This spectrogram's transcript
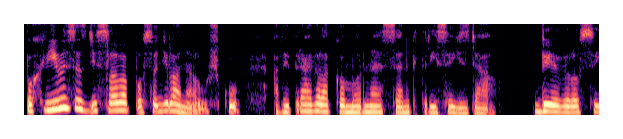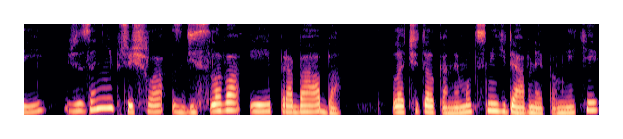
Po chvíli se Zdislava posadila na lůžku a vyprávěla komorné sen, který se jí zdál. Vyjevilo se jí, že za ní přišla Zdislava její prabába, léčitelka nemocných dávné paměti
